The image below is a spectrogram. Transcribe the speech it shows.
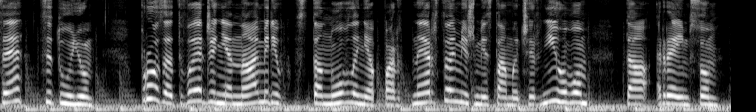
Це цитую про затвердження намірів встановлення партнерства між містами Черніговом та Реймсом.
